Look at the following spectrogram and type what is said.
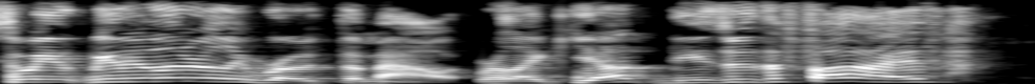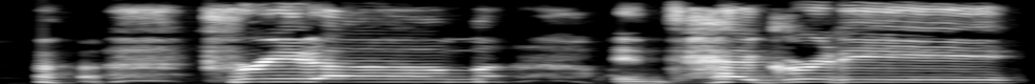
so we, we literally wrote them out. We're like, yep, these are the five freedom, integrity.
